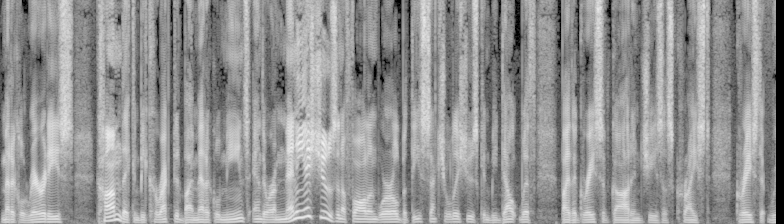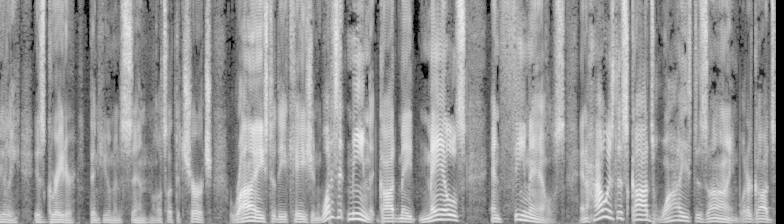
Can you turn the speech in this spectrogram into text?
medical rarities come, they can be corrected by medical means, and there are many issues in a fallen world, but these sexual issues can be dealt with by the grace of God in Jesus Christ. Grace that really is greater than human sin. Let's let the church rise to the occasion. What does it mean that God made males and females? And how is this God's wise design? What are God's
